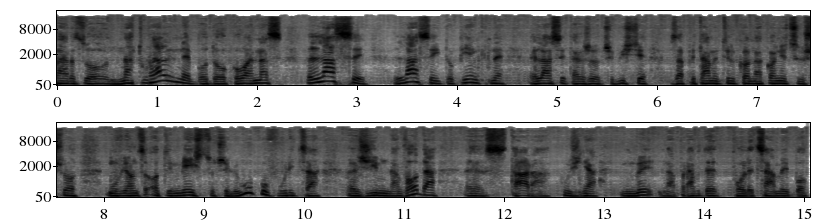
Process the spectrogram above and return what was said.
bardzo naturalne, bo dookoła nas lasy, lasy i to piękne lasy, także oczywiście zapytamy tylko na koniec już o, mówiąc o tym miejscu, czyli Łupów, ulica Zimna Woda, e, stara kuźnia. My naprawdę polecamy, bo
